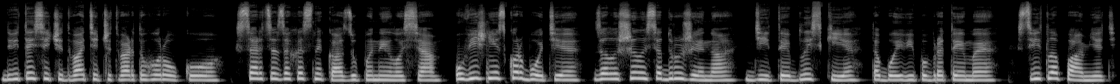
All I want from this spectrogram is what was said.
2024 року серце захисника зупинилося. У вічній скорботі залишилися дружина, діти, близькі та бойові побратими, світла пам'ять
